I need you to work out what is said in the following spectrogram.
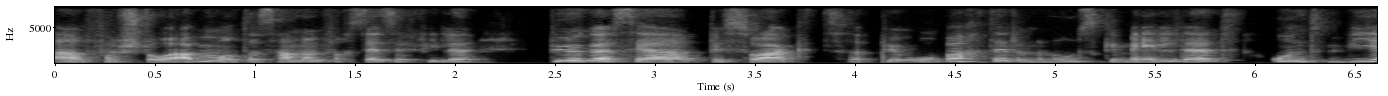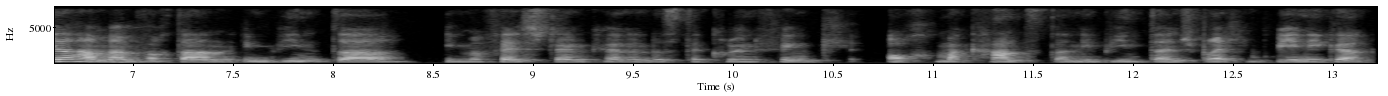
äh, verstorben. Und das haben einfach sehr, sehr viele Bürger sehr besorgt beobachtet und an uns gemeldet. Und wir haben einfach dann im Winter immer feststellen können, dass der Grünfink auch markant dann im Winter entsprechend weniger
